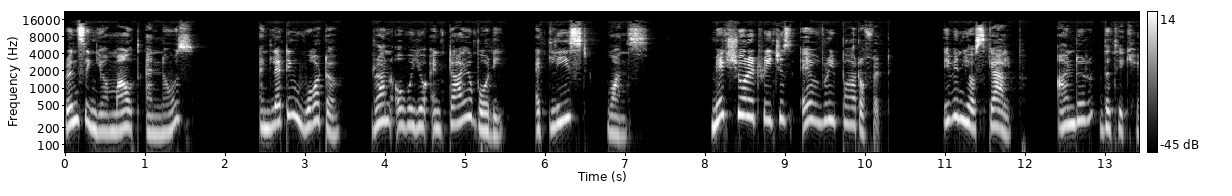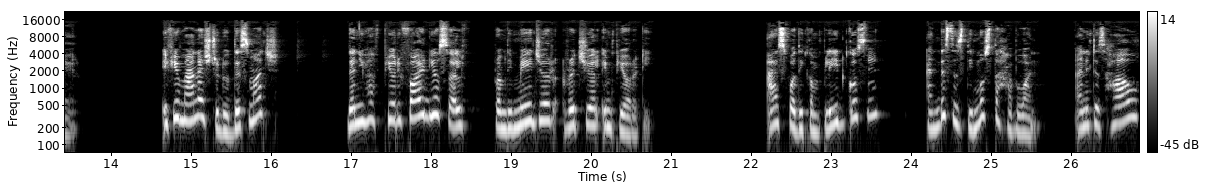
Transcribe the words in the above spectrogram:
rinsing your mouth and nose, and letting water run over your entire body at least once. Make sure it reaches every part of it, even your scalp under the thick hair. If you manage to do this much, then you have purified yourself from the major ritual impurity. As for the complete ghusl, and this is the mustahab one, and it is how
